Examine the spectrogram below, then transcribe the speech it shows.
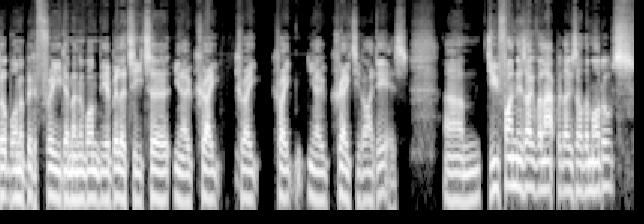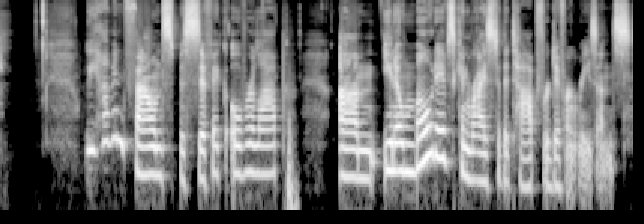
but want a bit of freedom and want the ability to you know create create create you know creative ideas. Um, do you find there's overlap with those other models? We haven't found specific overlap. Um, you know, motives can rise to the top for different reasons.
